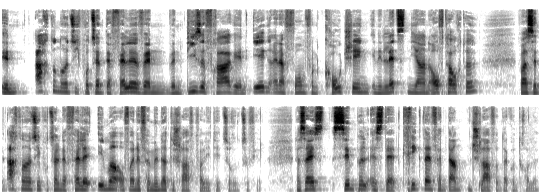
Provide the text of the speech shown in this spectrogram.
in 98 Prozent der Fälle, wenn, wenn diese Frage in irgendeiner Form von Coaching in den letzten Jahren auftauchte, war es in 98 Prozent der Fälle immer auf eine verminderte Schlafqualität zurückzuführen. Das heißt, simple as that. Krieg deinen verdammten Schlaf unter Kontrolle.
